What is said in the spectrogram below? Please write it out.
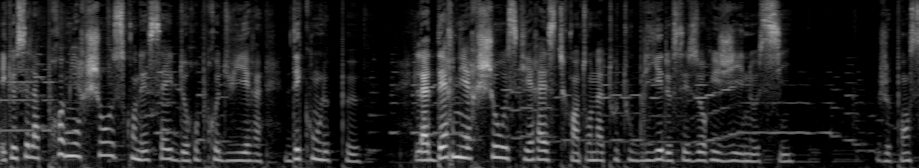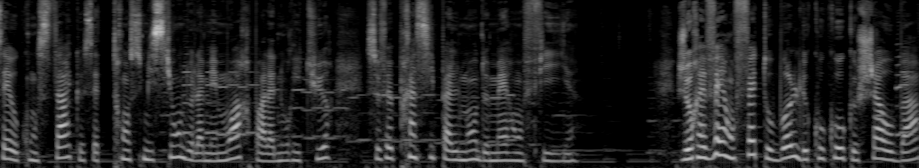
et que c'est la première chose qu'on essaye de reproduire dès qu'on le peut. La dernière chose qui reste quand on a tout oublié de ses origines aussi. Je pensais au constat que cette transmission de la mémoire par la nourriture se fait principalement de mère en fille. Je rêvais en fait au bol de coco que Shaoba,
